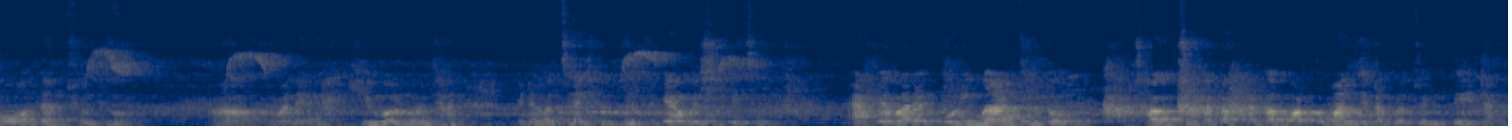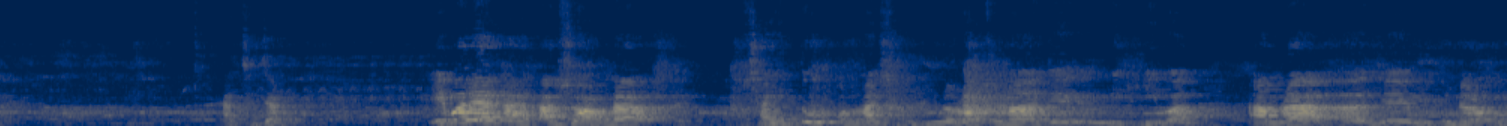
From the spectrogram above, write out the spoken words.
more than শুদ্ধ। মানে কি বলব এটা? এটা হচ্ছে শুদ্ধ থেকেও বেশি কিছু। একেবারে পরিমার্জিত, ঝকঝকা, টকটকা বর্তমান যেটা প্রচলিত, এটা। আচ্ছা যাক। এবারে আসো, আমরা সাহিত্য উপন্যাস, বিভিন্ন রচনা যে লিখি বা আমরা যে বিভিন্ন রকম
